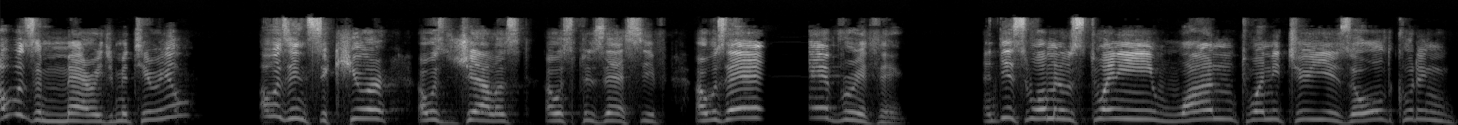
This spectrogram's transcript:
I was a marriage material. I was insecure. I was jealous. I was possessive. I was everything. And this woman was 21, 22 years old, couldn't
